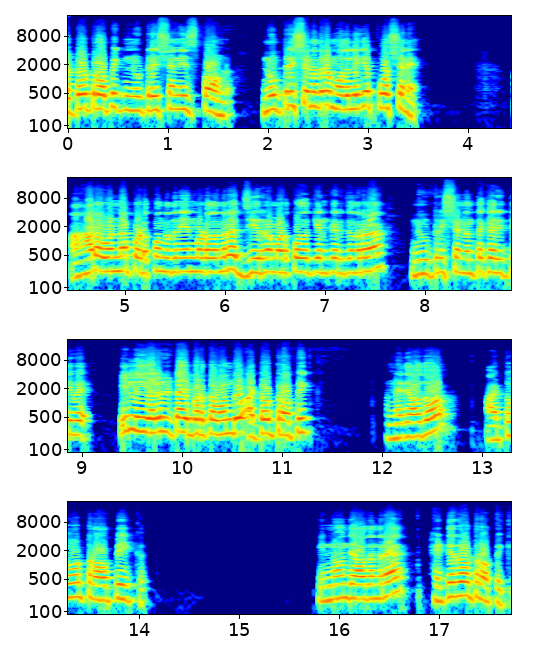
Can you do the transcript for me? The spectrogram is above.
autotrophic nutrition is found nutrition ಅಂದ್ರೆ ಮೊದಲಿಗೆ ಪೋಷಣೆ. ಆಹಾರವನ್ನ ಪಡ್ಕೊಂಡ್ ಅದನ್ನ ಏನ್ ಮಾಡೋದಂದ್ರೆ ಜೀರ್ಣ ಮಾಡ್ಕೋದಕ್ಕೆ ಏನ್ ಕರಿತೀವಿ ಅಂದ್ರೆ ನ್ಯೂಟ್ರಿಷನ್ ಅಂತ ಕರಿತೀವಿ. ಇಲ್ಲಿ ಎರಡು ಟೈಪ್ ಬರ್ತಾವ ಒಂದು ಅಟೋಟ್ರಾಪಿಕ್ ಒಂದೇದು ಯಾವುದು? ಅಟೋಟ್ರಾಪಿಕ್ ಇನ್ನೊಂದು ಯಾವ್ದಂದ್ರೆ ಹೆಟಿರೋಟ್ರಾಪಿಕ್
